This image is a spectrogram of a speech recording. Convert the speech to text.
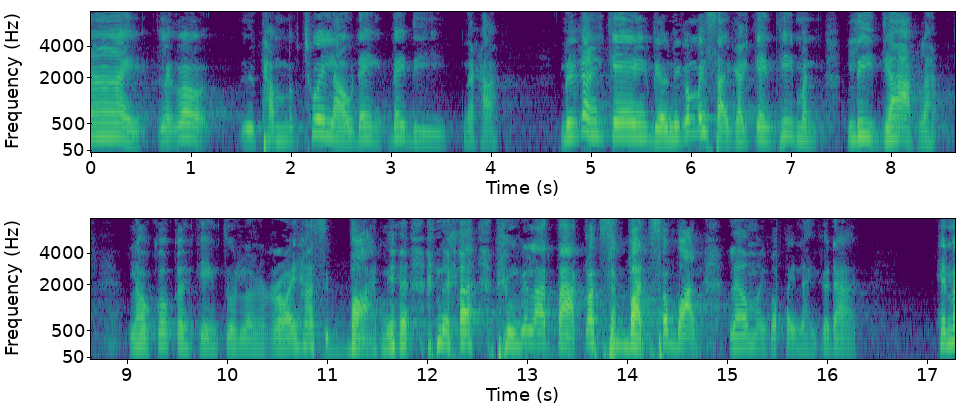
ง่ายแล้วก็ทำช่วยเราได้ได้ดีนะคะ หรือกางเกง เดี๋ยวนี้ก็ไม่ใส่กางเกงที่มันรีดยากละเราก็กางเกงตัวละร้อยห้าสิบบาทเนี่ยนะคะ ถึงเวลาตากก็สะบัดสะบัดแล้วมันก็ไปไหนก็ได้ เห็นไหม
